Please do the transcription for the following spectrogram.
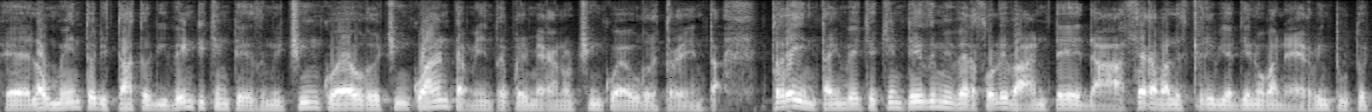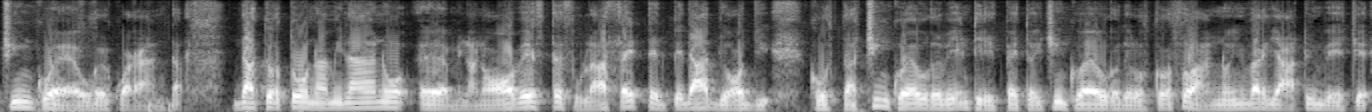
eh, l'aumento è di stato di 20 centesimi 5,50 euro mentre prima erano 5,30 euro 30 invece centesimi verso Levante da Serravalle Scrivia a Genova Nervi in tutto 5,40 euro da Tortona a Milano eh, Milano Ovest sulla A7 il pedaggio oggi costa 5,20 euro rispetto ai 5 euro dello scorso scorso anno invariato invece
